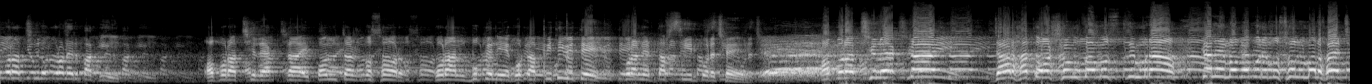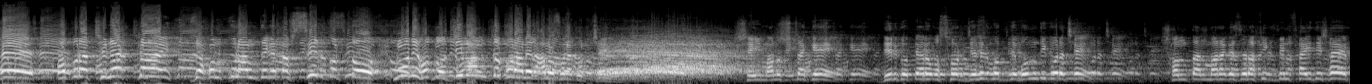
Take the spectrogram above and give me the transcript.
অপরাধ ছিল কোরআনের পাখি? অপরাধ ছিল একটাই, পঞ্চাশ বছর কোরআন বুকে নিয়ে গোটা পৃথিবীতে কোরআনের তাফসির করেছে। অপরাধ ছিল একটাই যার হাতে অসংখ্য মুসলিমরা কালেমা বাবরে মুসলমান হয়েছে, অপরাধ ছিল একটাই, যখন কোরআন থেকে তাফসির করত, মনে হতো জীবন্ত কোরআনের আলোচনা করছে। সেই মানুষটাকে দীর্ঘ তেরো বছর জেলের মধ্যে বন্দি করেছে। সন্তান মারা গেছে রাফিক বিন সাইদি সাহেব।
